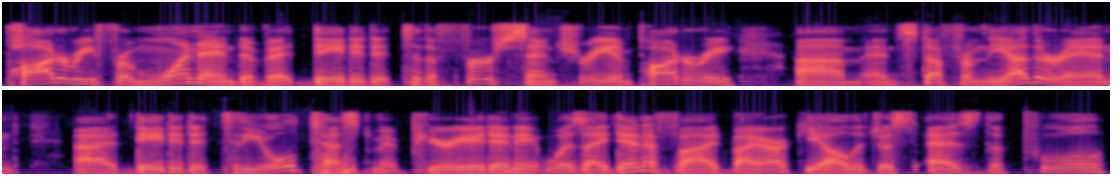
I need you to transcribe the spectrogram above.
Pottery from one end of it dated it to the first century, and pottery um, and stuff from the other end uh, dated it to the Old Testament period, and it was identified by archaeologists as the pool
